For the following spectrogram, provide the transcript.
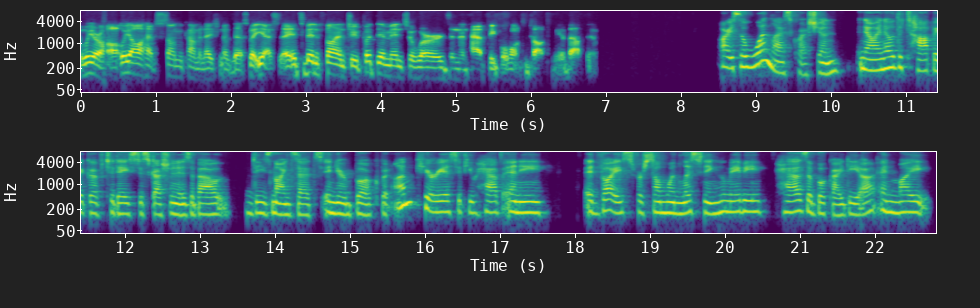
We are all we all have some combination of this. But yes, it's been fun to put them into words and then have people want to talk to me about them. All right. So one last question. Now I know the topic of today's discussion is about these mindsets in your book, but I'm curious if you have any advice for someone listening who maybe has a book idea and might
